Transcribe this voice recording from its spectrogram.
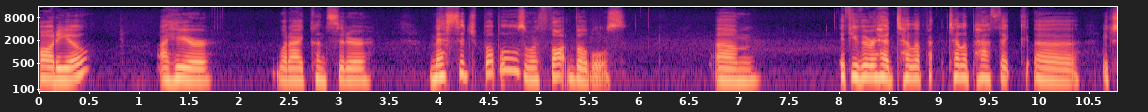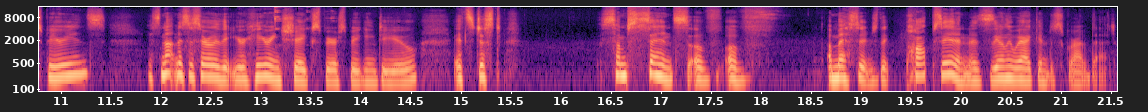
audio. I hear what I consider message bubbles or thought bubbles. Um, if you've ever had telep- telepathic uh, experience, it's not necessarily that you're hearing Shakespeare speaking to you. It's just some sense of, of a message that pops in. It's the only way I can describe that.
